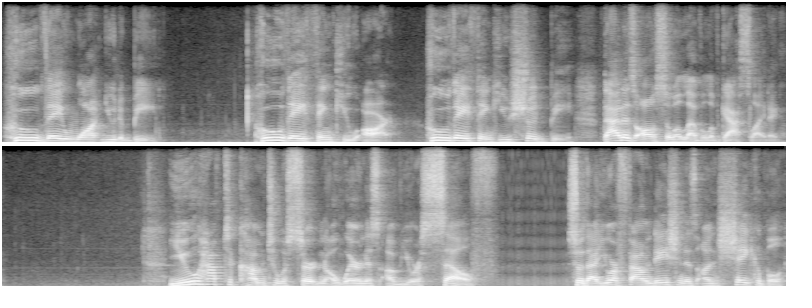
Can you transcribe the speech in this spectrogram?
who they want you to be, who they think you are, who they think you should be. That is also a level of gaslighting. You have to come to a certain awareness of yourself so that your foundation is unshakable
